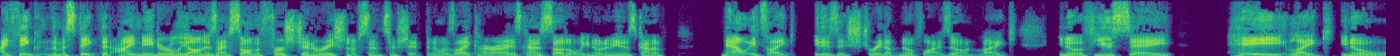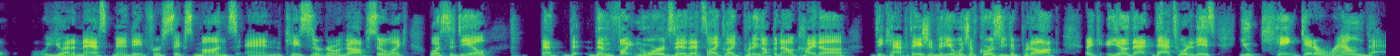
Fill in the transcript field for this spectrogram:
I think the mistake that I made early on is I saw the first generation of censorship and it was like, all right, it's kind of subtle. You know what I mean? It's kind of now it's like it is a straight up no fly zone. Like, you know, if you say, hey, like, you know, you had a mask mandate for six months and cases are growing up. So, like, what's the deal? That, that them fighting words there that's like like putting up an al-qaeda decapitation video which of course you could put up. Like you know that that's what it is. You can't get around that.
